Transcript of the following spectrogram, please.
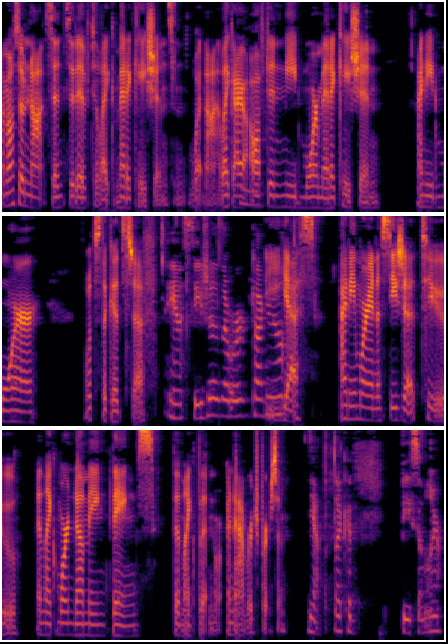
I'm also not sensitive to like medications and whatnot. Like, I Mhm. often need more medication. I need more. What's the good stuff? Anesthesia, is that what we're talking about? Yes. I need more anesthesia too, and like more numbing things than like the, an average person. Yeah, that could be similar.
